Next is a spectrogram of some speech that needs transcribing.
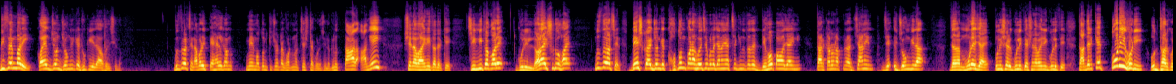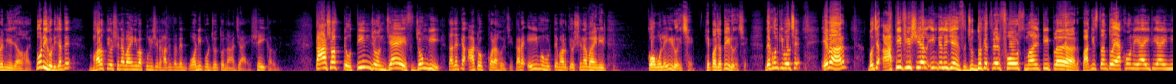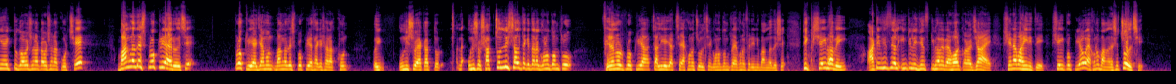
ডিসেম্বরেই কয়েকজন জঙ্গিকে ঢুকিয়ে দেওয়া হয়েছিল। বুঝতে পারছেন? আবার ওই পেহেলগামের মতন কিছু একটা ঘটানোর চেষ্টা করেছিল। কিন্তু তার আগেই সেনাবাহিনী তাদেরকে চিহ্নিত করে, গুলির লড়াই শুরু হয়। বুঝতে পারছেন? বেশ কয়েকজনকে খতম করা হয়েছে বলে জানা যাচ্ছে, কিন্তু তাদের দেহ পাওয়া যায়নি। তার কারণ আপনারা জানেন যে এই জঙ্গিরা যারা মরে যায় পুলিশের গুলিতে, সেনাবাহিনীর গুলিতে, তাদেরকে তড়িঘড়ি উদ্ধার করে নিয়ে যাওয়া হয়। তড়িঘড়ি, যাতে ভারতীয় সেনাবাহিনী বা পুলিশের হাতে তাদের বডি পর্যন্ত না যায়, সেই কারণে। তা সত্ত্বেও তিনজন জেস জঙ্গি তাদেরকে আটক করা হয়েছে। তারা এই মুহূর্তে ভারতীয় সেনাবাহিনীর কবলেই রয়েছে। হেফাজতেই রয়েছে। দেখুন কি বলছে। এবার বলছে আর্টিফিশিয়াল ইন্টেলিজেন্স যুদ্ধক্ষেত্রের ফোর্স মাল্টিপ্লায়ার পাকিস্তান তো এখন এআইটিআই নিয়ে একটু গবেষণা টবেষণা করছে। বাংলাদেশ প্রক্রিয়ায় রয়েছে। প্রক্রিয়া যেমন বাংলাদেশ প্রক্রিয়া থাকে সারাক্ষণ, ওই উনিশশো একাত্তর উনিশশো সাতচল্লিশ সাল থেকে তারা গণতন্ত্র ফেরানোর প্রক্রিয়া চালিয়ে যাচ্ছে এখনও চলছে, গণতন্ত্র এখনও ফেরেনি বাংলাদেশে। ঠিক সেইভাবেই আর্টিফিশিয়াল ইন্টেলিজেন্স কীভাবে ব্যবহার করা যায় সেনাবাহিনীতে, সেই প্রক্রিয়াও এখনও বাংলাদেশে চলছে।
